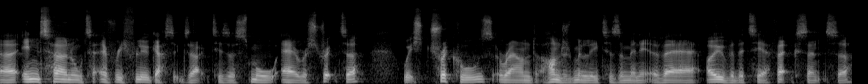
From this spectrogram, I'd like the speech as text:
uh, internal to every FluegasExact is a small air restrictor, which trickles around 100 millilitres a minute of air over the TFX sensor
